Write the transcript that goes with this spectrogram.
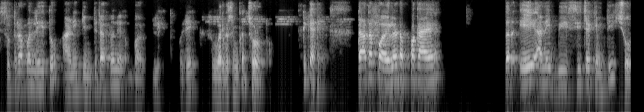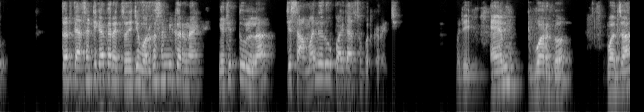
सूत्र आपण लिहितो आणि किमती टाकतो लिहितो. म्हणजे वर्ग समीकरण सोडवतो. ठीक आहे? तर आता पहिला टप्पा काय आहे? तर ए आणि बी सी च्या किमती शोध. तर त्यासाठी काय करायचं? जे वर्ग समीकरण आहे याची तुलना जे सामान्य रूप आहे त्यासोबत करायची. म्हणजे एम वर्ग वजा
